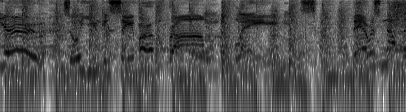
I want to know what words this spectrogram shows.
fire so you can save her from the flames. There is nothing.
